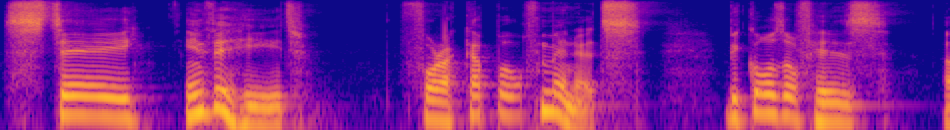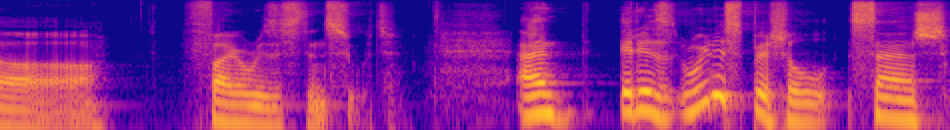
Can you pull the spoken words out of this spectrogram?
stay in the heat for a couple of minutes because of his uh, fire-resistant suit. And it is really special since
